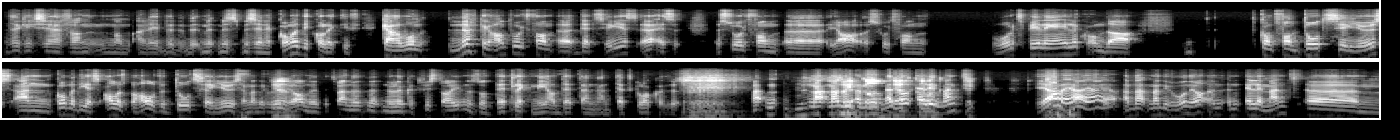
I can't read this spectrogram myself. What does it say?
Dat ik zei van, mam, allee, we, we, we- we- we zijn een comedy collectief. Ik heb gewoon nuchter antwoord van eh Dead Serious. Is een soort van, ja, een soort van woordspeling eigenlijk, omdat komt van doodserieus en comedy is alles behalve doodserieus. En met Ja. ja, een, het is wel een, een, een leuke twist geven, zo dead like mega dead en, en dead klokken. Dus. Maar, maar, maar, God, metal dead clock. element. Ja, maar ja, ja, ja. En met, met er gewoon ja, een, een element ehm,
